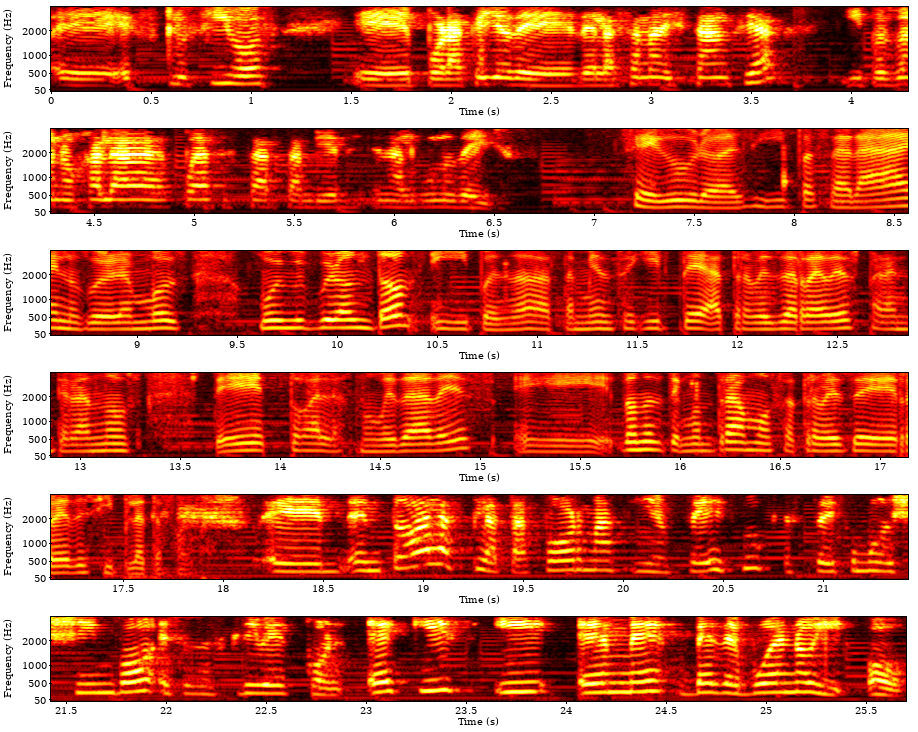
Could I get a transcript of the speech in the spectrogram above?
eh, exclusivos eh, por aquello de la sana distancia. Y pues bueno, ojalá puedas estar también en alguno de ellos. Seguro, así pasará y nos veremos muy muy pronto y pues nada, también seguirte a través de redes para enterarnos de todas las novedades. Eh, ¿Dónde te encontramos a través de redes y plataformas? en todas las plataformas y en Facebook estoy como Shimbo, eso se escribe con X, I, M, B de bueno y O.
